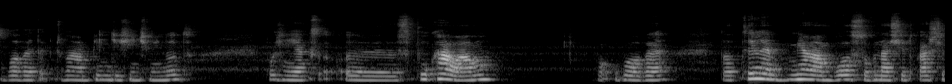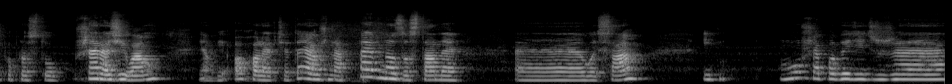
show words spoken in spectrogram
głowę, tak trzymałam 5-10 minut. Później jak y, spłukałam gło- głowę, to tyle miałam włosów na siatku, aż się po prostu przeraziłam. Ja mówię, o cholercie, to ja już na pewno zostanę e, łysa. I muszę powiedzieć, że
